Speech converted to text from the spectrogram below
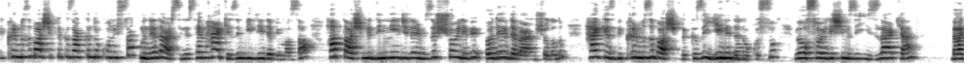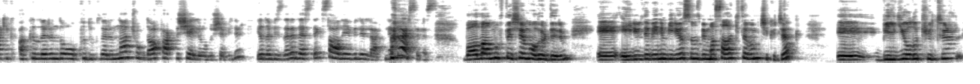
Bir kırmızı başlıklı kız hakkında konuşsak mı ne dersiniz? Hem herkesin bildiği de bir masal. Hatta şimdi dinleyicilerimize şöyle bir ödev de vermiş olalım. Herkes bir kırmızı başlıklı kızı yeniden okusun ve o söyleşimizi izlerken belki akıllarında okuduklarından çok daha farklı şeyler oluşabilir ya da bizlere destek sağlayabilirler. Ne dersiniz? Vallahi muhteşem olur derim. E, Eylül'de benim biliyorsunuz bir masal kitabım çıkacak e, Bilgi Yolu Kültür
